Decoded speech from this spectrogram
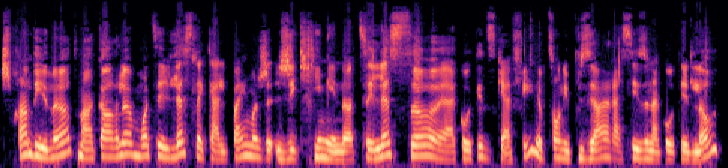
Je prends des notes, mais encore là, moi, tu laisse le calepin. Moi, j'écris mes notes. Tu sais, laisse ça euh, à côté du café. Là, on est plusieurs assises une à côté de l'autre.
